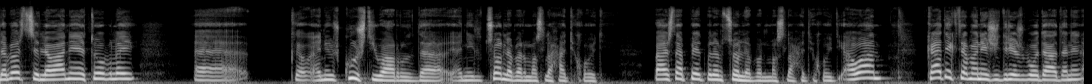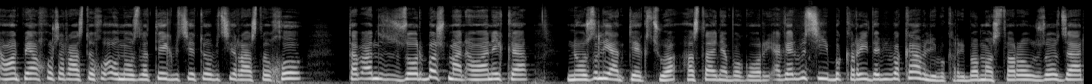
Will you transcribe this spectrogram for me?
لەبەر چ لەوانەیە تۆ بڵێی کە یانی کوشتی وا ڕوودا یانی چۆن لەبەر مەسلەحاتی خۆیتی با ئێستا پێت بڵێم چۆن لەبەر مەسلەحاتی خۆیتی ئەوان کاتێک تەمەنێکی درێژ بۆ دادەنێن ئەوان پێیان خۆشە ڕاستەوخۆ ئەو نۆزلە تێک بچێت تۆ بچی ڕاستەوخۆ تەبعەن زۆر بەشمان ئەوانەی کە نۆزلیان تێک چووە هەستاینە بۆ گۆڕی ئەگەر بچی بکڕی دەبی بە کابلی بکڕی بە مەستەڕە و زۆر جار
